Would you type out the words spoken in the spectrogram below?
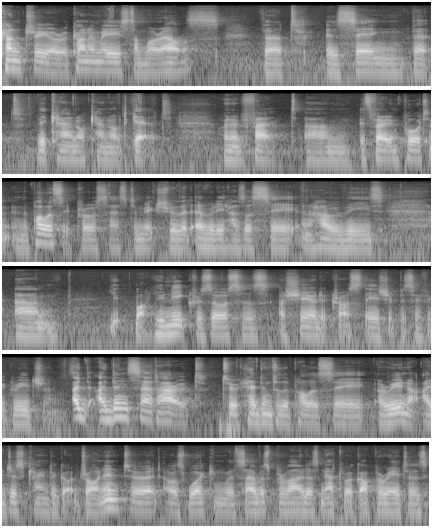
country or economy somewhere else that is saying that they can or cannot get. When in fact, um, it's very important in the policy process to make sure that everybody has a say in how these um, well, unique resources are shared across the Asia Pacific region. I, I, didn't set out to head into the policy arena, I just kind of got drawn into it. I was working with service providers, network operators,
